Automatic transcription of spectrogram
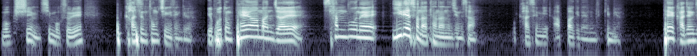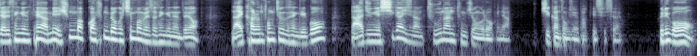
목심, 심 목소리, 가슴 통증이 생겨요. 보통 폐암 환자의 3분의 1에서 나타나는 증상. 가슴이 압박이 되는 느낌이에요. 폐 가장자리에 생긴 폐암이 흉막과 흉벽을 침범해서 생기는데요. 날카로운 통증도 생기고 나중에 시간이 지나면 둔한 통증으로 그냥 묵직한 통증이 바뀔 수 있어요. 그리고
